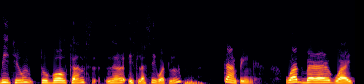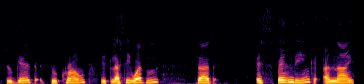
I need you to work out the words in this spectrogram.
between two volcans near Iztaccíhuatl. Camping. What better way to get to Crown Iztaccíhuatl than spending a night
